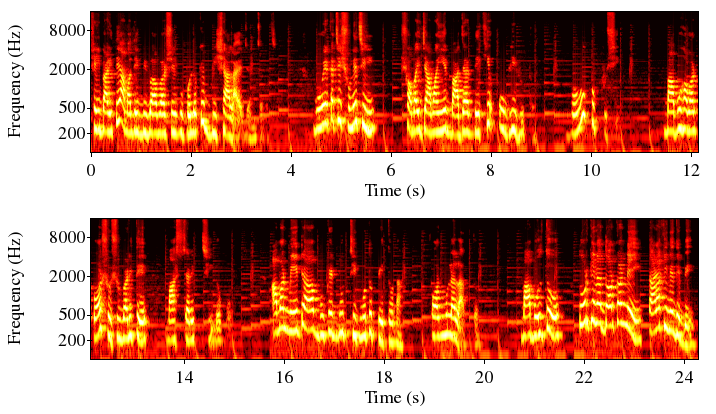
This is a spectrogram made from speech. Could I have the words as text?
সেই বাড়িতে আমাদের বিবাহ বার্ষিক উপলক্ষে বিশাল আয়োজন চলেছে। বউয়ের কাছে শুনেছি, সবাই জামাইয়ের বাজার দেখে অভিভূত। বউ খুব খুশি। বাবু হওয়ার পর শ্বশুরবাড়িতে মাস চারেক ছিল বউ। আমার মেয়েটা বুকের দুধ ঠিকমতো পেত না, ফর্মুলা লাগতো। মা বলতো, তোর কেনার দরকার নেই, তারা কিনে দেবে।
